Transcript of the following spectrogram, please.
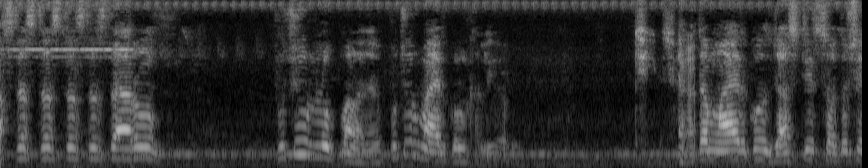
আস্তে আস্তে আস্তে আস্তে আস্তে আরও প্রচুর লোক মারা যাবে প্রচুর মায়ের কোল খালি হবে। একটা মায়ের কোল জাস্টিস হয়তো সে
